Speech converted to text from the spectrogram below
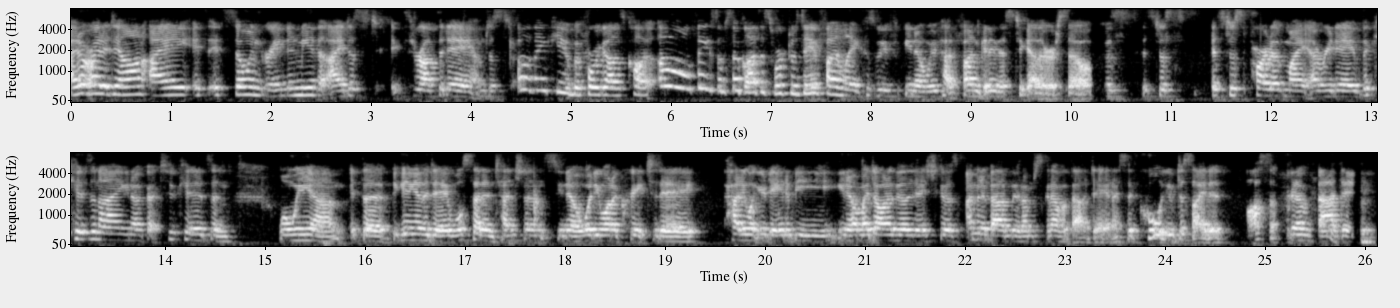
i don't write it down i it's, it's so ingrained in me that i just throughout the day i'm just oh thank you before we got on this call oh thanks i'm so glad this worked with dave finally because we've you know we've had fun getting this together so it's, it's just it's just part of my everyday. The kids and i you know i've got two kids and when we um, at the beginning of the day we'll set intentions you know what do you want to create today? How do you want your day to be? You know my daughter the other day she goes i'm in a bad mood i'm just gonna have a bad day. And i said cool you've decided. Awesome we're gonna have a bad day.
